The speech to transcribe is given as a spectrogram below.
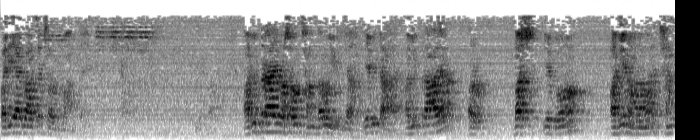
पर्यायवाचक शब्द मानते हैं। अभिप्राय वसौ छंद ये भी कहा है। अभिप्राय और बस, ये दोनों अधीन होना माने छंद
